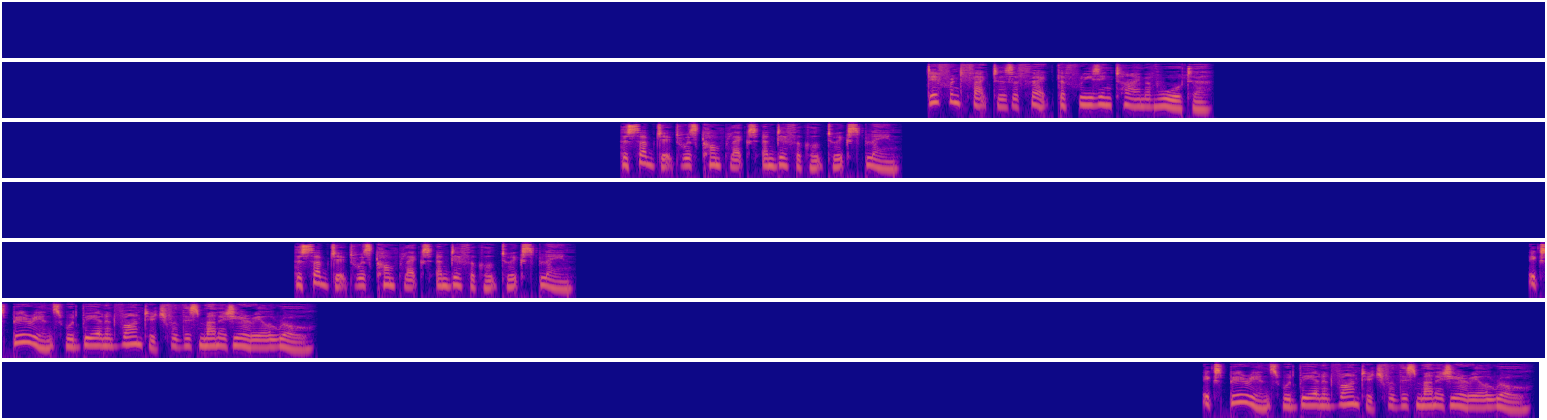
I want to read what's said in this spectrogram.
Different factors affect the freezing time of water. The subject was complex and difficult to explain. The subject was complex and difficult to explain. Experience would be an advantage for this managerial role. Experience would be an advantage for this managerial role.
